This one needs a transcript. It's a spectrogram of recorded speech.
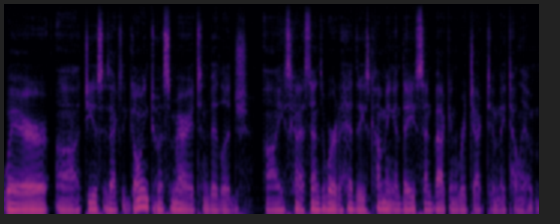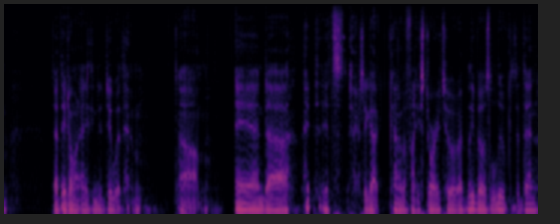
where uh, Jesus is actually going to a Samaritan village. Uh, he kind of sends word ahead that he's coming, and they send back and reject him. They tell him that they don't want anything to do with him. Um, and uh, it's actually got kind of a funny story to it. I believe it was Luke that then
